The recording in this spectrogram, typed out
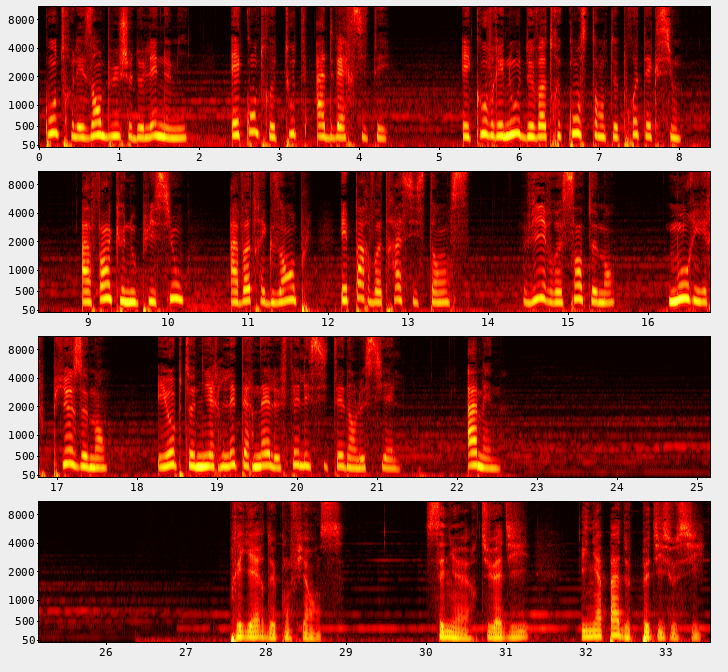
contre les embûches de l'ennemi et contre toute adversité. Et couvrez-nous de votre constante protection, afin que nous puissions, à votre exemple et par votre assistance, vivre saintement, mourir pieusement et obtenir l'éternelle félicité dans le ciel. Amen. Prière de confiance. Seigneur, tu as dit, il n'y a pas de petits soucis.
